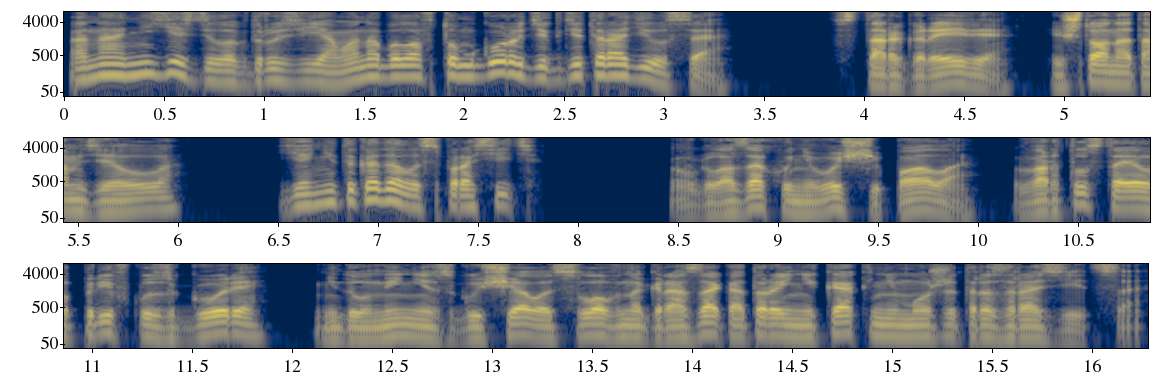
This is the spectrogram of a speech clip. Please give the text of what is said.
Она не ездила к друзьям, она была в том городе, где ты родился. В Старгрейве? И что она там делала? Я не догадалась спросить. В глазах у него щипало, во рту стоял привкус горя, недоумение сгущалось, словно гроза, которая никак не может разразиться.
